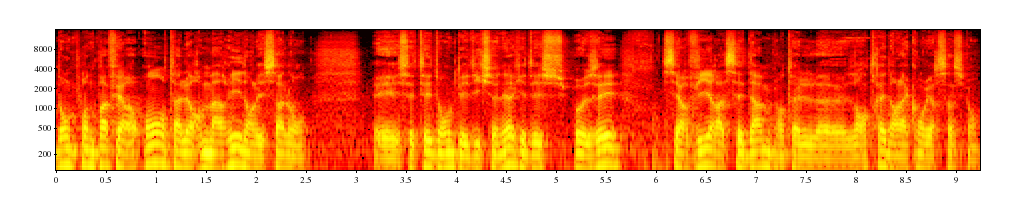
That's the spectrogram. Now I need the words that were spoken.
donc pour ne pas faire honte à leur mari dans les salons. Et c'était donc des dictionnaires qui étaient supposés servir à ces dames quand elles euh, entraient dans la conversation.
